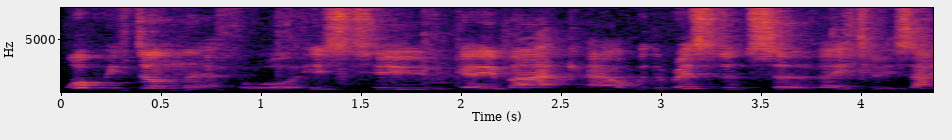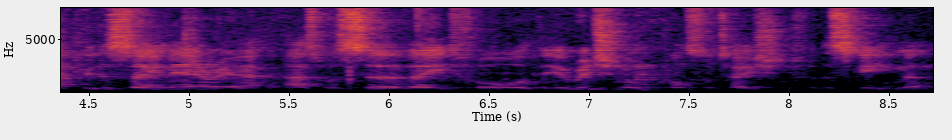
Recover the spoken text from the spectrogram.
What we've done, therefore, is to go back out with a resident survey to exactly the same area as was surveyed for the original consultation for the scheme, and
